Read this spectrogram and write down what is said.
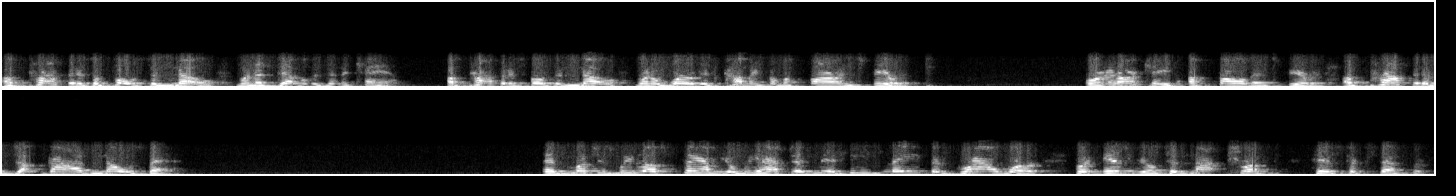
A prophet is supposed to know when a devil is in the camp. A prophet is supposed to know when a word is coming from a foreign spirit, or in our case, a fallen spirit. A prophet of God knows that. As much as we love Samuel, we have to admit he laid the groundwork for Israel to not trust his successors.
